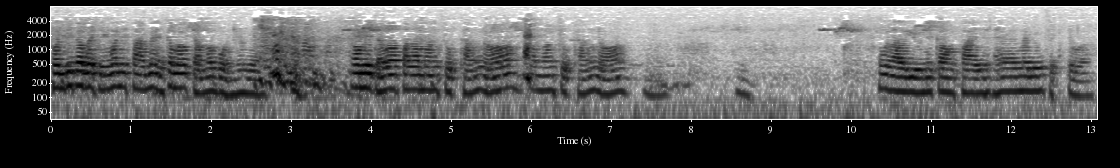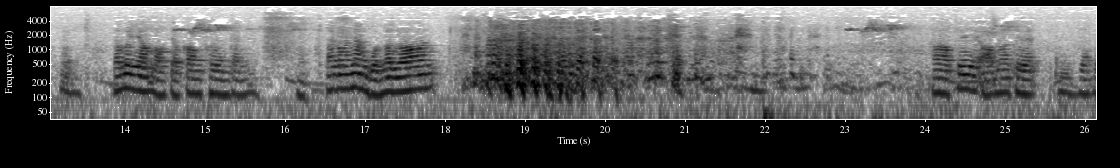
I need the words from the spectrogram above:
คนที่ก็ไปถึงว่านิพพานไม่นก็มากลับมาบ่นกันเลยก็มีแต่ว่าปรมังสุขขังเนาะปรมังสุขขังเนาะพวกเราอยู่ในกองไฟแท้ไม่รู้สึกตัว แล้วไม่ยอมออกจากกองเพลิงกัน แล้วก็มานั่งบ่นว่าร้อนออกที่ออกมาเถอะอย่าไป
